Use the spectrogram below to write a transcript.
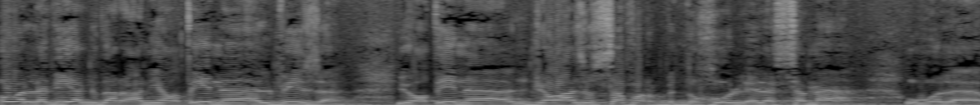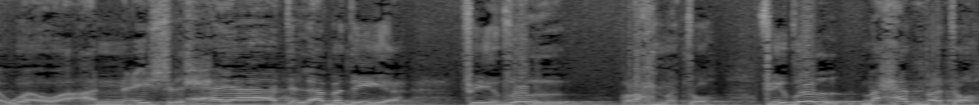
هو الذي يقدر أن يعطينا الفيزا يعطينا جواز السفر بالدخول إلى السماء وأن نعيش الحياة الأبدية في ظل رحمته في ظل محبته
